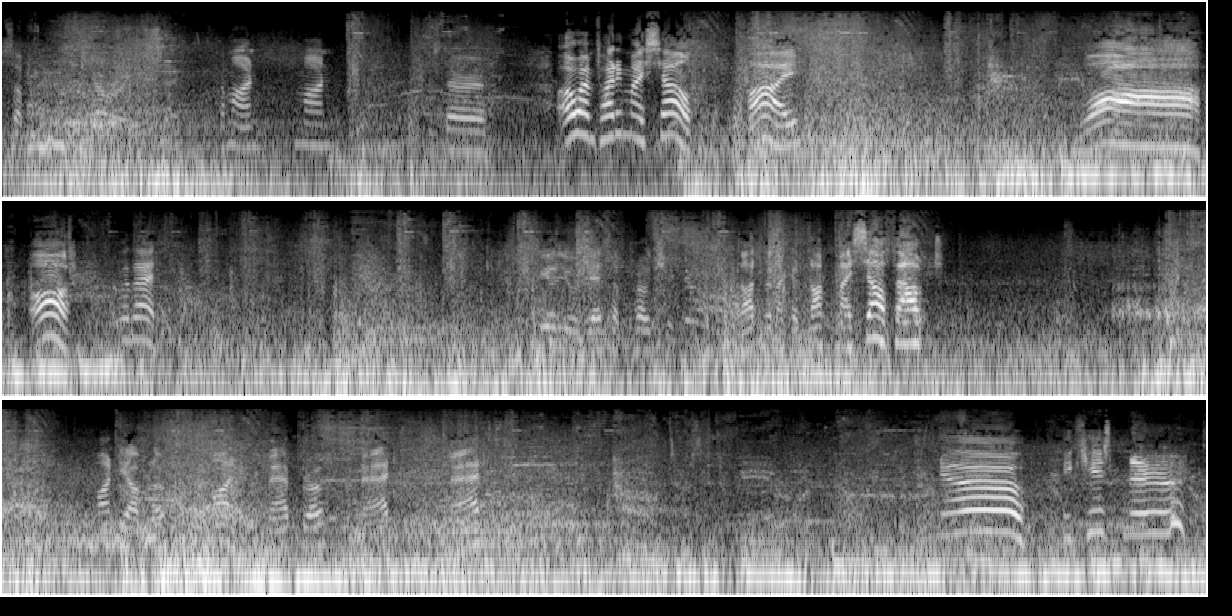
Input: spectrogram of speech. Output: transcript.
The depths of terror, you say. Come on, come on. There... Oh, I'm fighting myself! Hi! Wow! Oh, look at that! Feel your death approaching. Not when I can knock myself out! Come on, Diablo. Come on. Mad, bro? Mad? Mad? No! He kissed me!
